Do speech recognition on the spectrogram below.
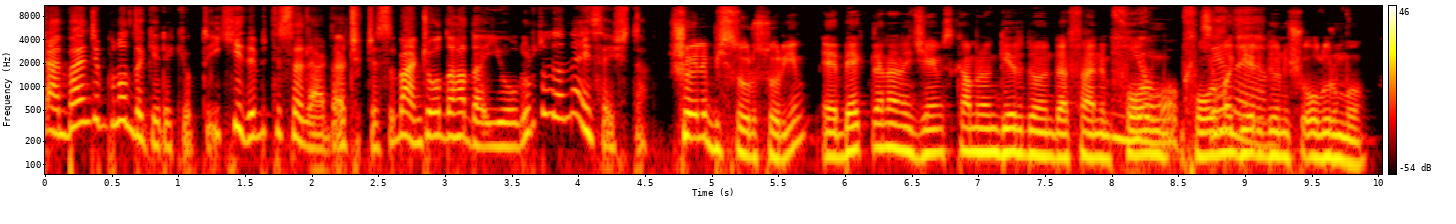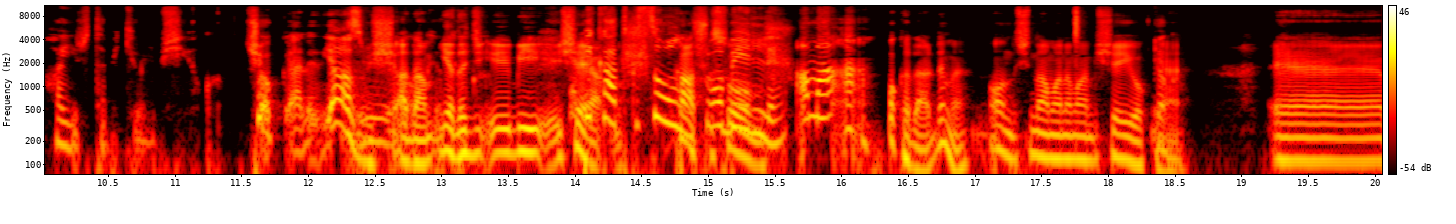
Yani bence buna da gerek yoktu. İkiyi de bitirselerdi açıkçası. Bence o daha da iyi olurdu da neyse işte. Şöyle bir soru sorayım. Ee, beklenen hani James Cameron geri döndü efendim. Form, Yok forma canım. geri dönüş olur mu? Hayır tabii ki öyle bir şey yok. Çok yani yazmış Yok, adam yok. ya da e, bir şey bir yapmış. katkısı olmuş Katkısı o belli. olmuş. Ama O kadar değil mi? Onun dışında aman aman bir şey yok, Yok. yani. Ee,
